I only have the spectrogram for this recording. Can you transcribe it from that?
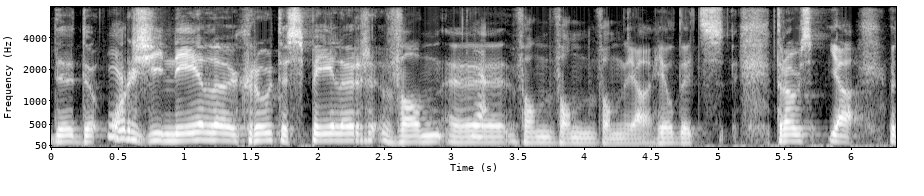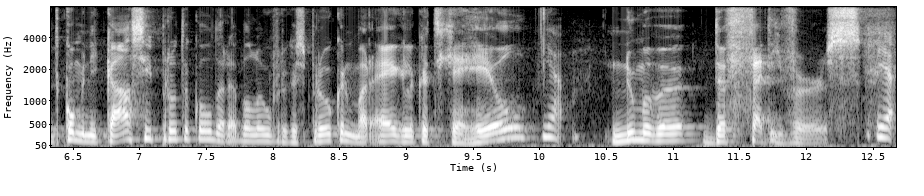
de, de ja. originele grote speler van, uh, ja. van, van, van ja, heel dit. Trouwens, ja, het communicatieprotocol, daar hebben we al over gesproken, maar eigenlijk het geheel. Ja noemen we de Fediverse. Ja.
